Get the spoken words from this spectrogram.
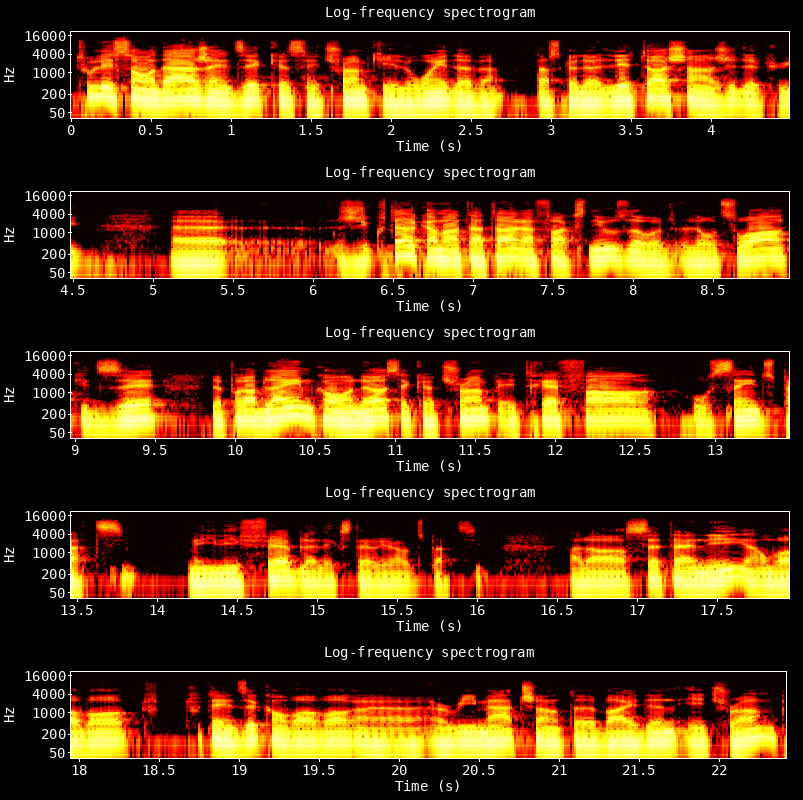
tous les sondages indiquent que c'est Trump qui est loin devant. Parce que l'État a changé depuis. Euh, j'écoutais un commentateur à Fox News l'autre soir qui disait le problème qu'on a, c'est que Trump est très fort au sein du parti, mais il est faible à l'extérieur du parti. Alors, cette année, on va avoir, tout, indique qu'on va avoir un, rematch entre Biden et Trump,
